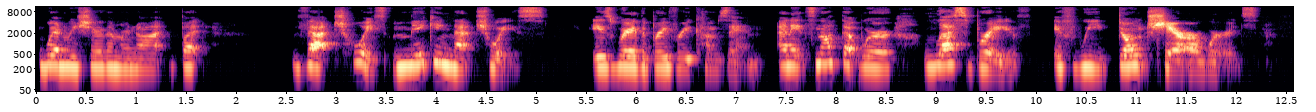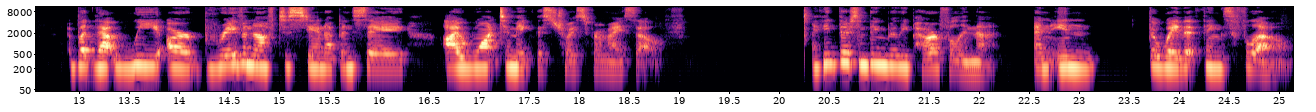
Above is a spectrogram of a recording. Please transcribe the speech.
when we share them or not, but that choice, making that choice, is where the bravery comes in. And it's not that we're less brave if we don't share our words, but that we are brave enough to stand up and say, I want to make this choice for myself. I think there's something really powerful in that and in the way that things flow?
